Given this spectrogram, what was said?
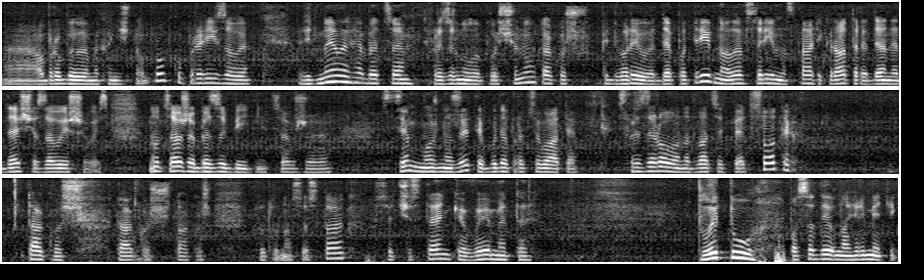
е, обробили механічну обробку, прирізали, відмили ГБЦ, фрезернули площину, також підварили де потрібно, але все рівно старі кратери де-не-де ще залишились. Ну це вже безобідні, це вже з цим можна жити, буде працювати. Сфрезеровано 25 сотих. Також, також, також. Тут у нас ось так, все чистеньке, вимите. Плиту посадив на герметик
